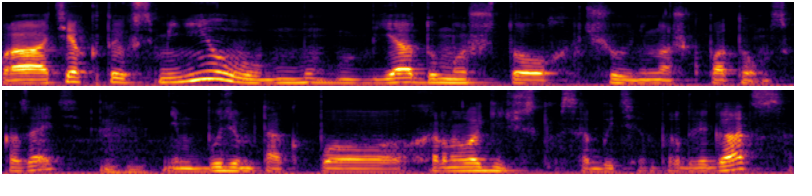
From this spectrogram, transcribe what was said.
Про тех, кто их сменил, я думаю, что хочу немножко потом сказать. Угу. Будем так по хронологическим событиям продвигаться.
